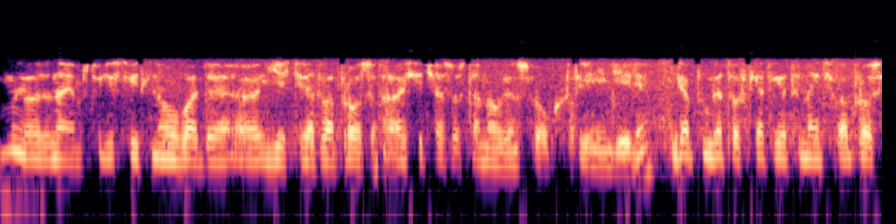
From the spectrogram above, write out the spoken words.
Мы знаем, что действительно у ВАДА э, есть ряд вопросов. А сейчас установлен срок в три недели для подготовки ответа на эти вопросы.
